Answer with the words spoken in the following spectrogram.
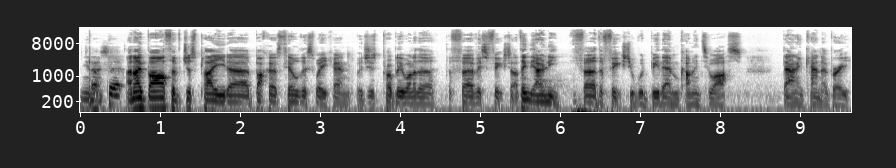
you know, That's it. I know Bath have just played uh, Buckhurst Hill this weekend, which is probably one of the the furthest fixture. I think the only further fixture would be them coming to us down in Canterbury.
